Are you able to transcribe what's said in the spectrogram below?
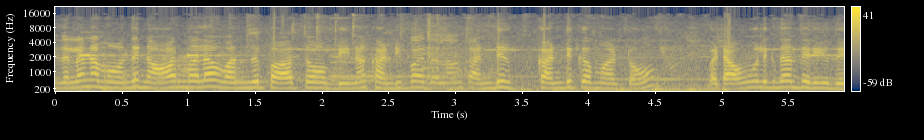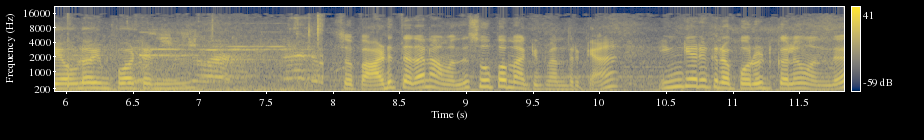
இதெல்லாம் நம்ம வந்து நார்மலாக வந்து பார்த்தோம் அப்படின்னா கண்டிப்பாக இதெல்லாம் கண்டு கண்டுக்க மாட்டோம். பட் அவங்களுக்கு தான் தெரியுது எவ்வளோ இம்பார்ட்டன்ட் ஸோ இப்போ அடுத்ததாக நான் வந்து சூப்பர் மார்க்கெட் வந்திருக்கேன். இங்கே இருக்கிற பொருட்களும் வந்து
